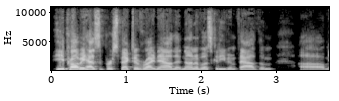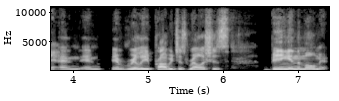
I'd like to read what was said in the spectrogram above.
he probably has a perspective right now that none of us could even fathom, um, yeah. and and and really probably just relishes being in the moment.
